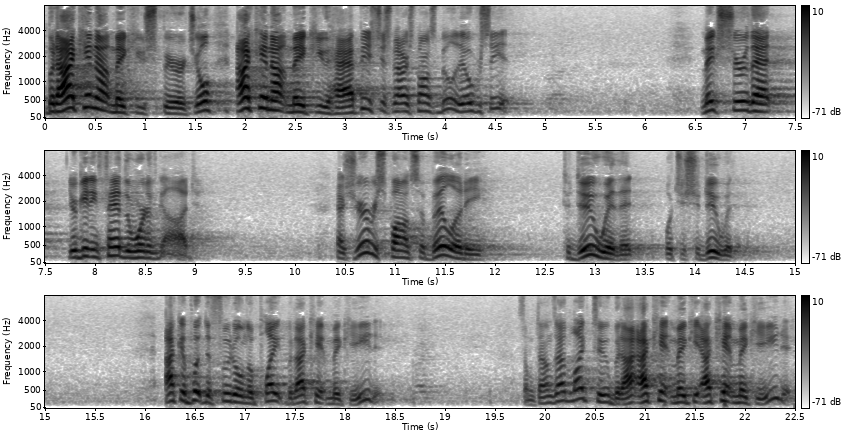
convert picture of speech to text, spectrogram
but I cannot make you spiritual. I cannot make you happy. It's just my responsibility to oversee it. Make sure that you're getting fed the Word of God. It's your responsibility to do with it what you should do with it. I can put the food on the plate, but I can't make you eat it. Sometimes I'd like to, but I, I can't make you, I can't make you eat it.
